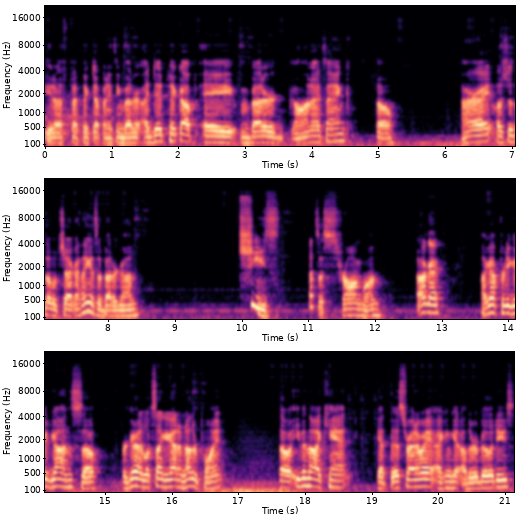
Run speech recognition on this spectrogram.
see if I picked up anything better. I did pick up a better gun, I think. So, alright, let's just double check. I think it's a better gun. Jeez, that's a strong one. Okay, I got pretty good guns, so we're good. Looks like I got another point. So even though I can't get this right away, I can get other abilities.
